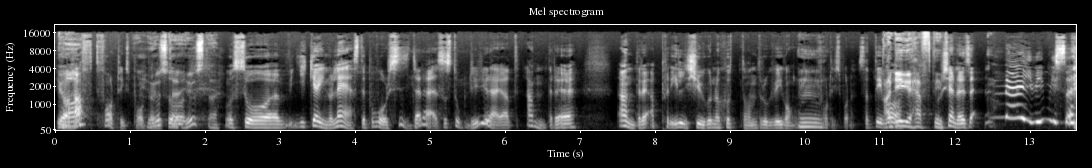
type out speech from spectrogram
jag har Ja. haft Fartygspodden. Just så, det, just det. Och så gick jag in och läste på vår sida där, så stod det ju där att andra 2 april 2017 drog vi igång mm. Fartygspodden. Så det, var, ja, det är ju häftigt. Då kände jag så här, nej, vi missar.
